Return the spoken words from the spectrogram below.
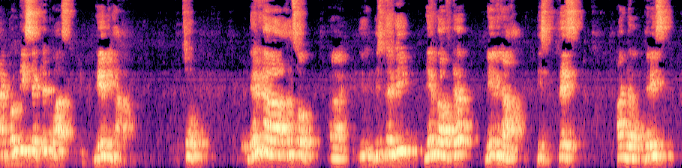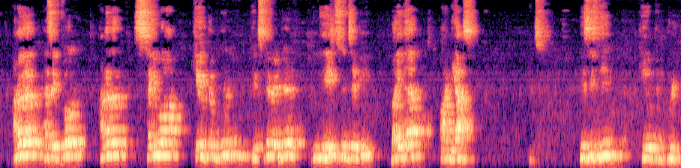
and 22nd was Devinara. So, Devinara also, uh, this may be named after Devinara, this place. And uh, there is another, as I told, another Saiva cave temple excavated in the 8th century by the Pandyas. This is the cave temple.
